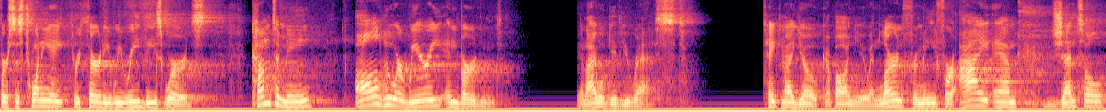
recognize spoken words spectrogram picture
verses 28 through 30, we read these words Come to me, all who are weary and burdened, and I will give you rest. Take my yoke upon you and learn from me, for I am gentle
